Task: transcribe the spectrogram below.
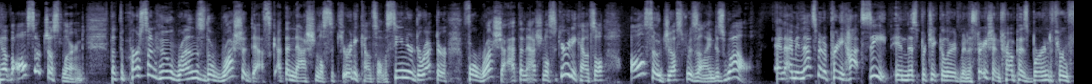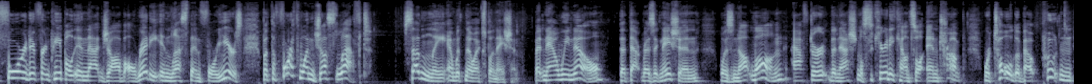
have also just learned that the person who runs the Russia desk at the National Security Council, the senior director for Russia at the National Security Council, also just resigned as well. And I mean, that's been a pretty hot seat in this particular administration. Trump has burned through four different people in that job already in less than four years. But the fourth one just left suddenly and with no explanation. But now we know that that resignation was not long after the National Security Council and Trump were told about Putin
